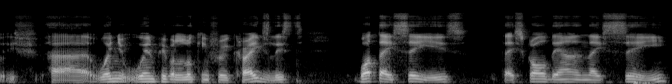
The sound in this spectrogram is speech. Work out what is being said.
if uh, when you when people are looking through Craigslist, what they see is they scroll down and they see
